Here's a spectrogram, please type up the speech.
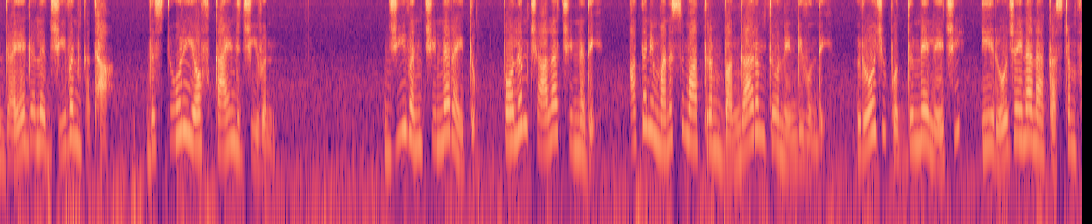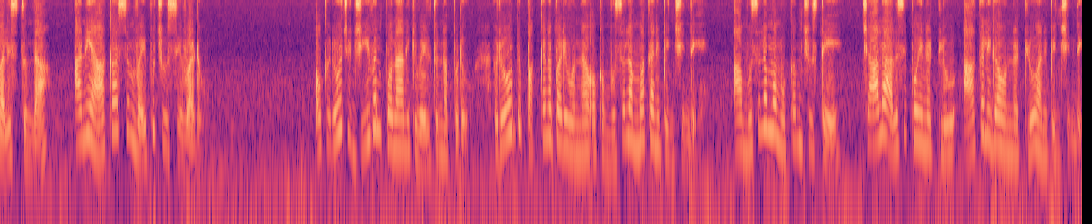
దయగల జీవన్ కథ. The story of kind Jeevan. Jeevan చిన్న రైతు. పొలం చాలా చిన్నది. అతని మనసు మాత్రం బంగారంతో నిండి ఉంది. రోజు పొద్దున్నే లేచి ఈ రోజైనా నా కష్టం ఫలిస్తుందా? అని ఆకాశం వైపు చూసేవాడు. ఒకరోజు జీవన్ పొలానికి వెళ్తున్నప్పుడు రోడ్డు పక్కన పడి ఉన్న ఒక ముసలమ్మ కనిపించింది. ఆ ముసలమ్మ ముఖం చూస్తే చాలా అలసిపోయినట్లు ఆకలిగా ఉన్నట్లు అనిపించింది.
